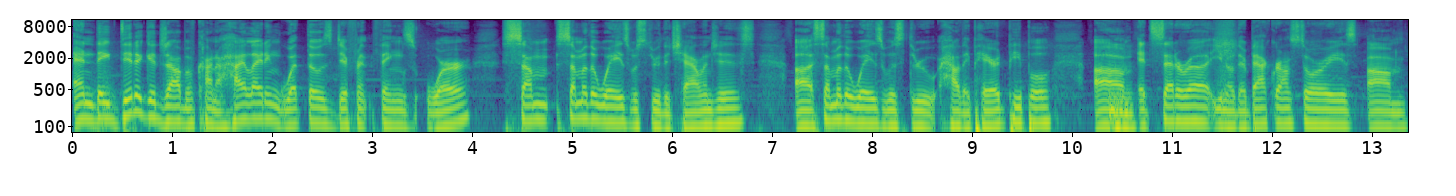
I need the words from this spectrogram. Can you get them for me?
and they did a good job of kind of highlighting what those different things were. Some some of the ways was through the challenges. Uh, some of the ways was through how they paired people, um, et cetera. You know, their background stories. Um,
